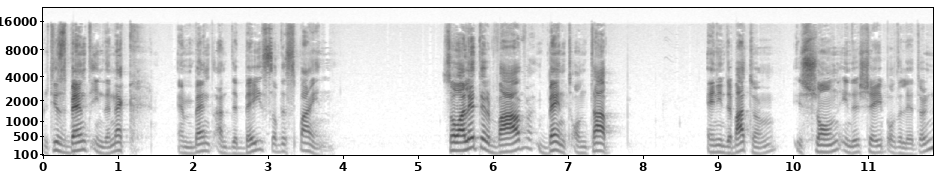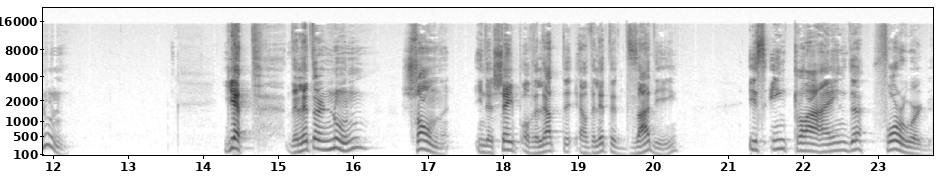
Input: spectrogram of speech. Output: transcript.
It is bent in the neck and bent at the base of the spine. So a letter Vav bent on top and in the bottom is shown in the shape of the letter Nun. Yet, the letter Nun, shown in the shape of the letter, of the letter Zadi, is inclined forward.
